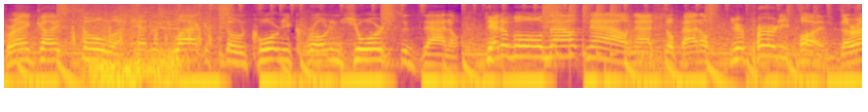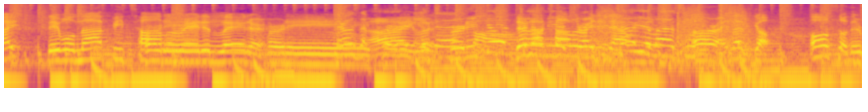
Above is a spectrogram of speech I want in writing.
Frank Isola, Kevin Blackistone, Courtney Cronin, George Sedano. Get them all out now, national panel. Your Purdy puns, all right? They will not be tolerated Purdy, later. Purdy. There was a All right, pretty looks good pretty ball. good. They're not Tony. I tolerated now. tell you last week. All right, let's go. Also, there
